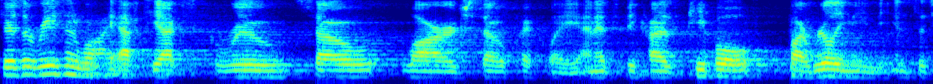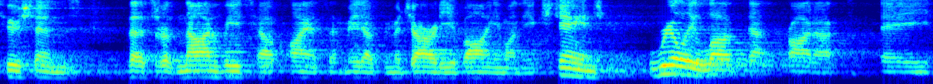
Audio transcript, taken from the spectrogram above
there's a reason why FTX grew so large so quickly, and it's because people, I really mean the institutions, the sort of non-retail clients that made up the majority of volume on the exchange really loved that product. They,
